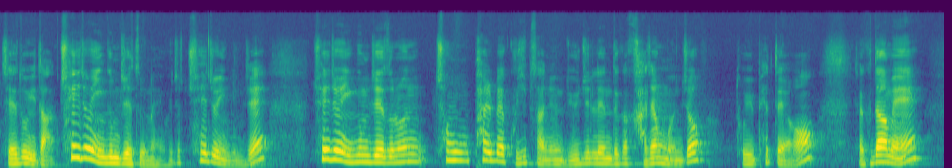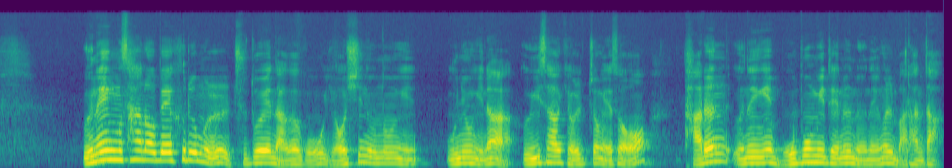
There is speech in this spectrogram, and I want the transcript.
제도이다. 최저임금제도네요. 그죠? 최저임금제. 최저임금제도는 1894년 뉴질랜드가 가장 먼저 도입했대요. 자, 그 다음에 은행 산업의 흐름을 주도해 나가고 여신 운용이나 의사 결정에서 다른 은행의 모범이 되는 은행을 말한다.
